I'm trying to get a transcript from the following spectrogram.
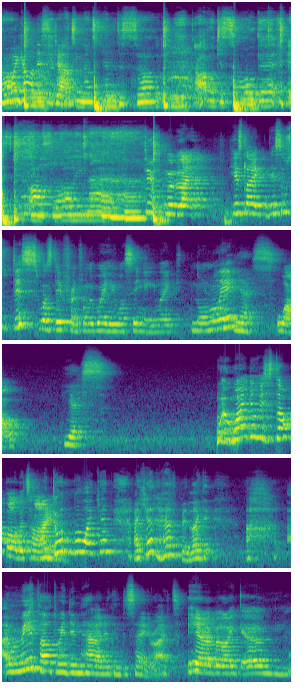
Oh my god, this is jam. Oh. Dude, but like he's like this was this was different from the way he was singing like normally. Yes. Wow. Yes. Wh- Why do we stop all the time? I don't know. I can't. I can't help it. Like, uh, I, we thought we didn't have anything to say, right? Yeah, but like, um,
